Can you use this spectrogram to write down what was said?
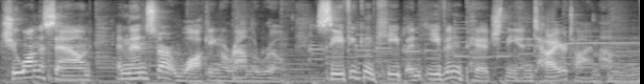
Chew on the sound and then start walking around the room. See if you can keep an even pitch the entire time. Hum.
